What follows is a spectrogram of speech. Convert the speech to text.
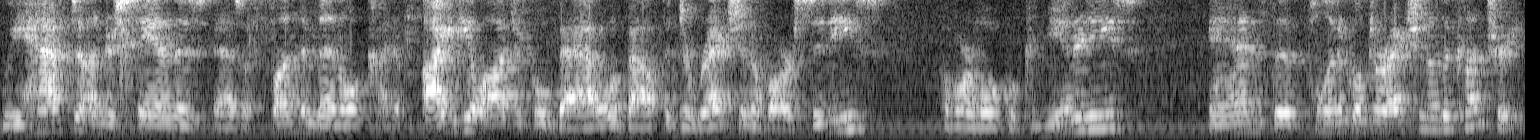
We have to understand this as a fundamental kind of ideological battle about the direction of our cities, of our local communities, and the political direction of the country.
